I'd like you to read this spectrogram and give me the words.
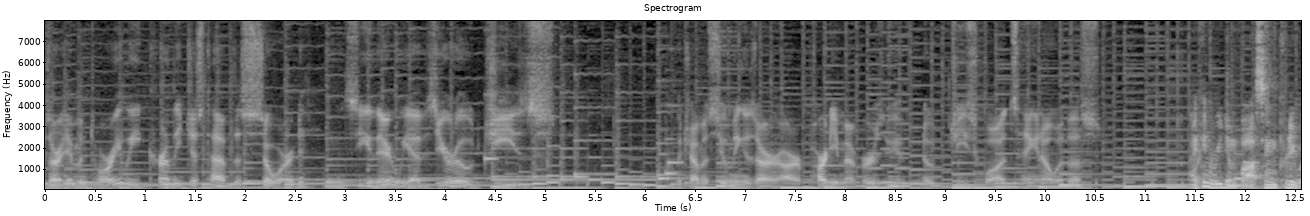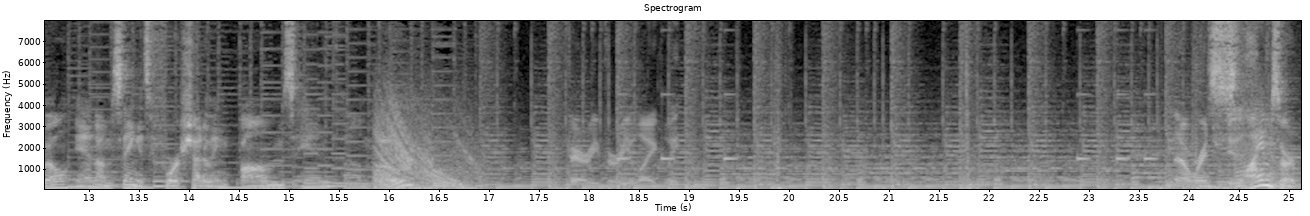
Here's our inventory. We currently just have the sword. You can see there we have zero G's, which I'm assuming is our, our party members. We have no G squads hanging out with us. I can read embossing pretty well, and I'm saying it's foreshadowing bombs and um. Very, very likely. Now we're introduced. Slimes are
